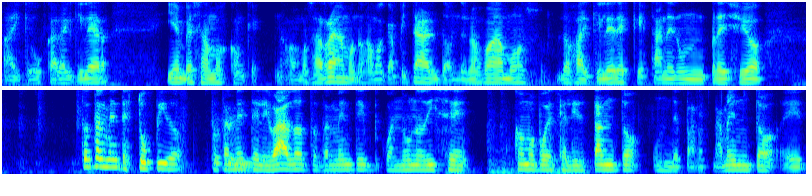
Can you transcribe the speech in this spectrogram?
hay que buscar alquiler. Y empezamos con que nos vamos a ramos, nos vamos a capital, donde nos vamos, los alquileres que están en un precio totalmente estúpido, totalmente elevado, totalmente cuando uno dice, ¿cómo puede salir tanto un departamento? Eh,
